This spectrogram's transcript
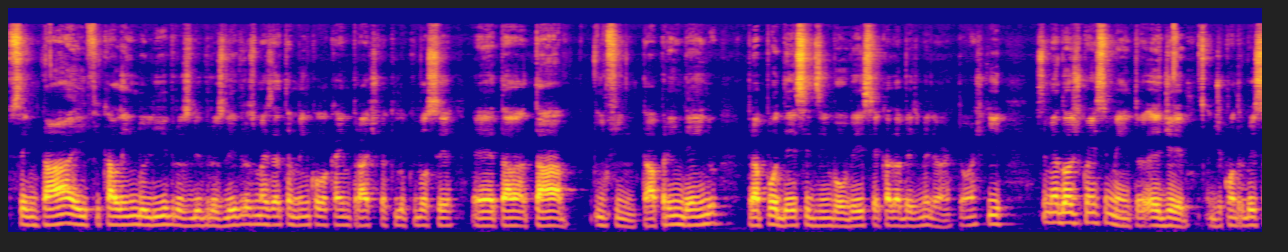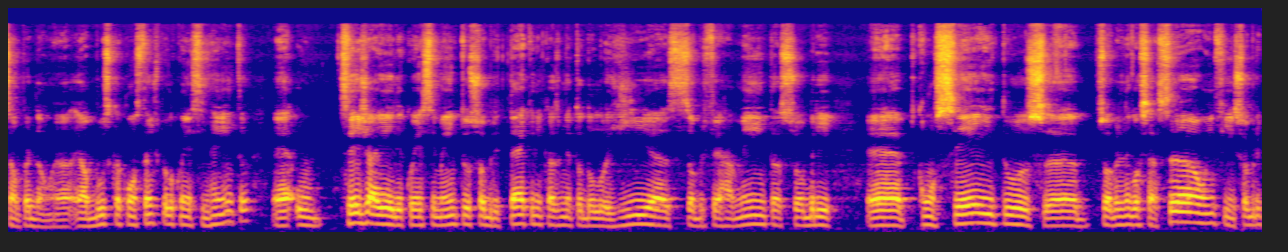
sentar e ficar lendo livros, livros, livros, mas é também colocar em prática aquilo que você é, tá, enfim, tá aprendendo para poder se desenvolver e ser cada vez melhor. Então acho que essa é minha dose de conhecimento, é, de, de contribuição, perdão. É, é a busca constante pelo conhecimento, é o, seja ele conhecimento sobre técnicas, metodologias, sobre ferramentas, sobre é, conceitos, é, sobre negociação, enfim, sobre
